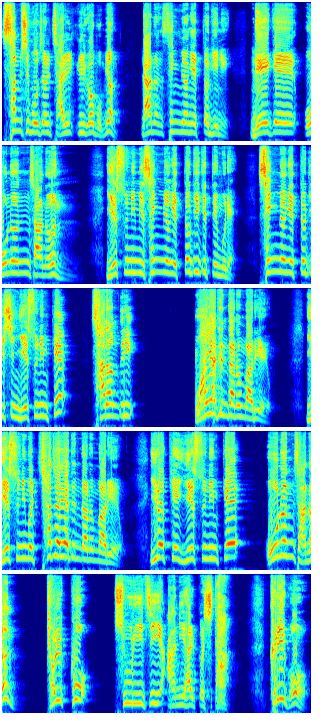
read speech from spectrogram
35절 잘 읽어보면 나는 생명의 떡이니 내게 오는 자는 예수님이 생명의 떡이기 때문에 생명의 떡이신 예수님께 사람들이 와야 된다는 말이에요. 예수님을 찾아야 된다는 말이에요. 이렇게 예수님께 오는 자는 결코 줄이지 아니할 것이다. 그리고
